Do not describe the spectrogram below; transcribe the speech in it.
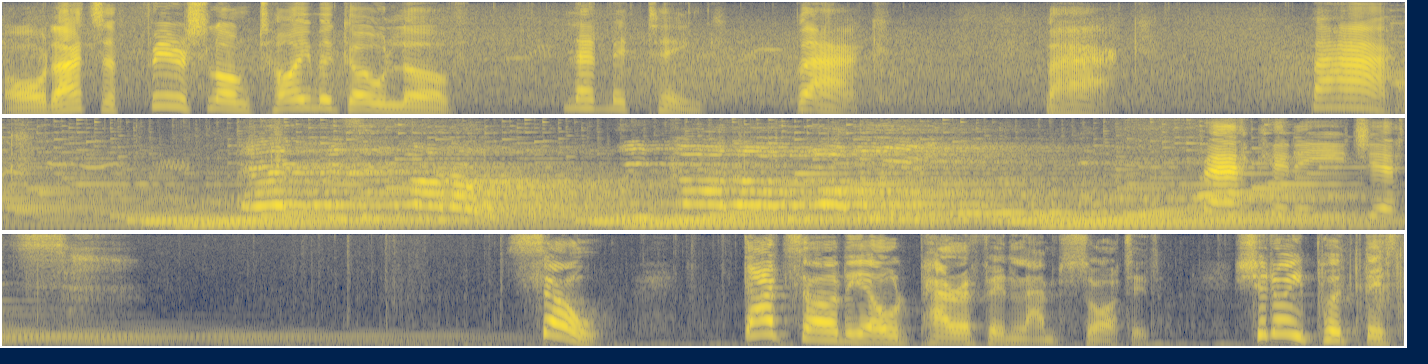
Oh, that's a fierce long time ago, love. Let me think. Back. Back. Back. Feckin' Egypts. So, that's all the old paraffin lamps sorted. Should I put this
